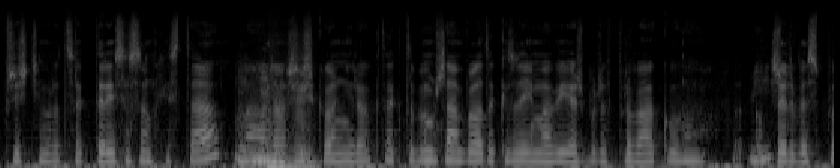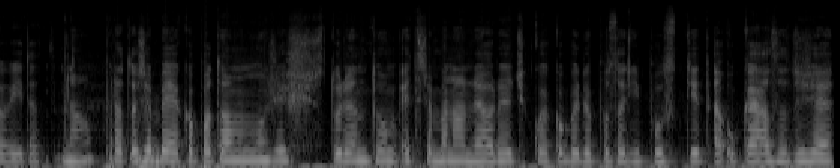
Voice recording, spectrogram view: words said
v příštím roce, který se sem chystá na mm-hmm. další školní rok, tak to by možná bylo taky zajímavé, až budu v prváku Víš? opět vyspovídat. No, protože mm. by jako potom můžeš studentům i třeba na DODčku jakoby do pozadí pustit a ukázat, že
